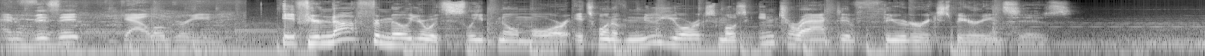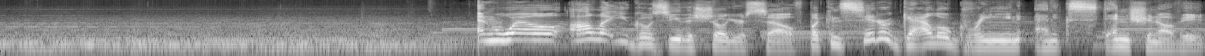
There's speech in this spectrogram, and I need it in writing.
and visit Gallow Green. If you're not familiar with Sleep No More, it's one of New York's most interactive theater experiences. And well, I'll let you go see the show yourself, but consider Gallow Green an extension of it.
